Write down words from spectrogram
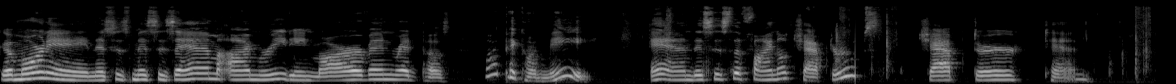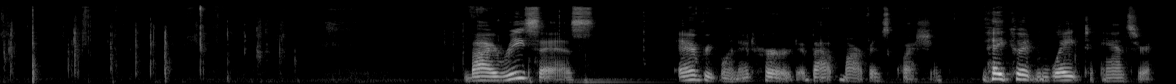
Good morning. This is Mrs. M. I'm reading Marvin Redpost. Why pick on me? And this is the final chapter. Oops. Chapter 10. By recess, everyone had heard about Marvin's question. They couldn't wait to answer it.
